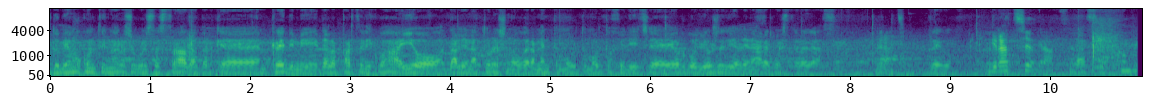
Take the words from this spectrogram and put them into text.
dobbiamo continuare su questa strada perché credimi dalla parte di qua io da allenatore sono veramente molto molto felice e orgoglioso di allenare queste ragazze. Grazie. Prego. Grazie. Grazie. Grazie.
